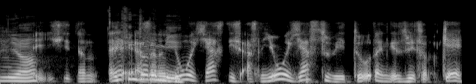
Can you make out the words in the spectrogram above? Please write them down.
Ja. Hij dan, hè, als een jonge gast is, als een jonge gast zo weet, hoor, dan is het van, oké,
